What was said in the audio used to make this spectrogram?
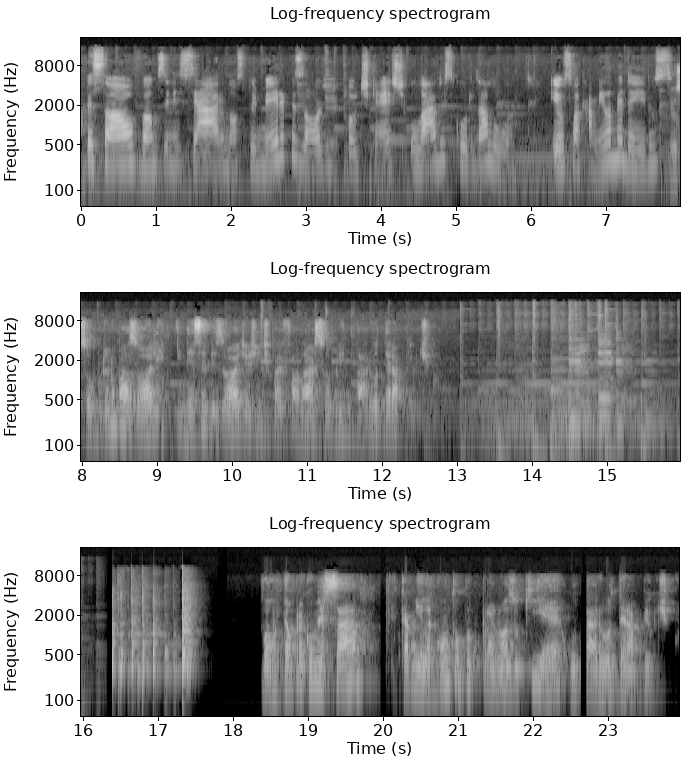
pessoal! Vamos iniciar o nosso primeiro episódio do podcast O Lado Escuro da Lua. Eu sou a Camila Medeiros. Eu sou o Bruno Basoli e nesse episódio a gente vai falar sobre tarô terapêutico. Bom, então para começar, Camila, conta um pouco para nós o que é o tarô terapêutico.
